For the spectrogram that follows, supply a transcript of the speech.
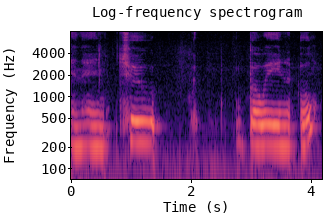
And then two going up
